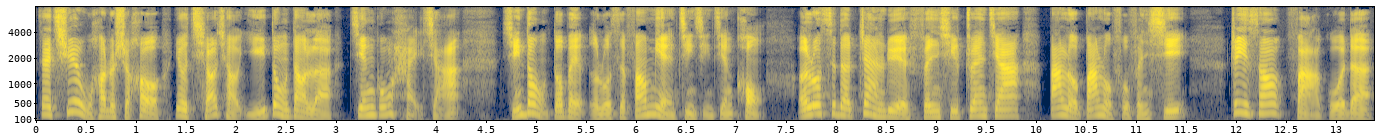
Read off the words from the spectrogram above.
在七月五号的时候，又悄悄移动到了监工海峡，行动都被俄罗斯方面进行监控。俄罗斯的战略分析专家巴洛巴洛夫分析。这一艘法国的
